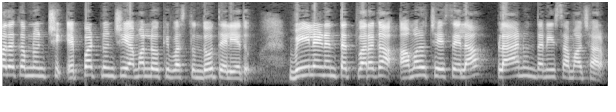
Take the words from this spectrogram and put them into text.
పథకం నుంచి ఎప్పటి నుంచి అమల్లోకి వస్తుందో తెలియదు. వీలైనంత త్వరగా అమలు చేసేలా ప్లాన్ ఉందని సమాచారం.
